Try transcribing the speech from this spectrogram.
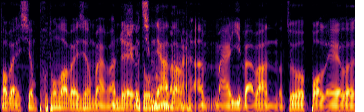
老百姓普通老百姓买完这个倾家荡产买一百万的，最后爆雷了，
